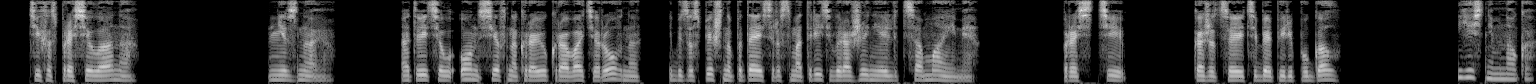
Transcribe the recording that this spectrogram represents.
— тихо спросила она. «Не знаю ответил он, сев на краю кровати ровно и безуспешно пытаясь рассмотреть выражение лица Майми. «Прости, кажется, я тебя перепугал?» «Есть немного»,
